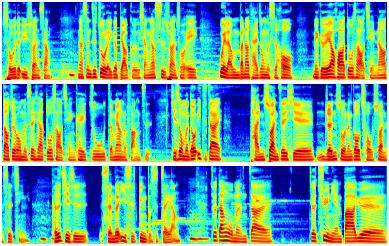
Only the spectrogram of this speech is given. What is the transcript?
所谓的预算上。嗯，那甚至做了一个表格，想要试算说，哎，未来我们搬到台中的时候。每个月要花多少钱，然后到最后我们剩下多少钱可以租怎么样的房子？其实我们都一直在盘算这些人所能够筹算的事情。嗯。可是其实神的意思并不是这样。嗯。就当我们在就去年八月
